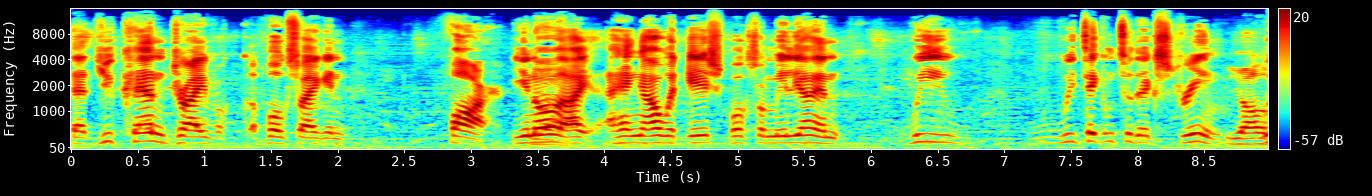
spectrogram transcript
that you can drive a, a Volkswagen far. You know, Yeah. I, I hang out with Ish Volkswagen, and we we take them to the extreme. We about-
